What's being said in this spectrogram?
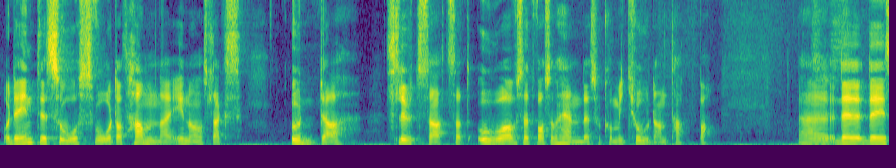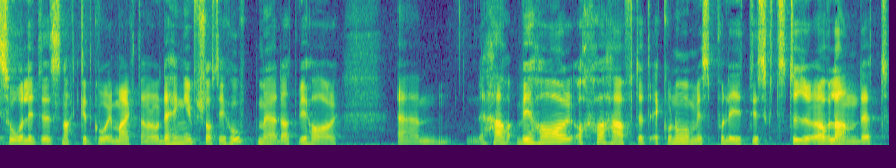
Och det är inte så svårt att hamna i någon slags udda slutsats att oavsett vad som händer så kommer kronan tappa. Eh, det, det, är så lite snacket går i marknaden och det hänger förstås ihop med att vi har um, ha, Vi har och har haft ett ekonomiskt politiskt styre av landet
